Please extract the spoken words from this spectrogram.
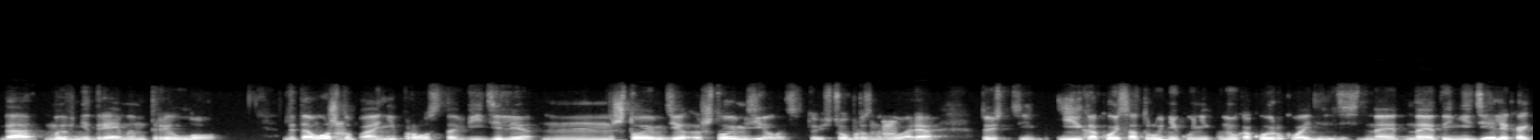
да, мы внедряем им Trello. Для того, чтобы они просто видели, что им, де- что им делать. То есть, образно говоря, то есть и, и какой сотрудник, ну, какой руководитель на, на этой неделе, как,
